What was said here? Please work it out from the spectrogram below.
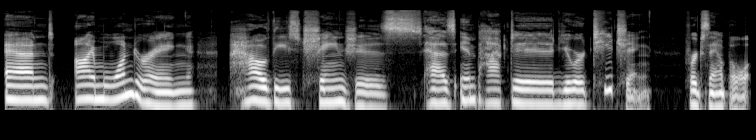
And I'm wondering how these changes has impacted your teaching. For example,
